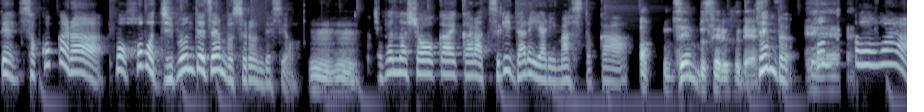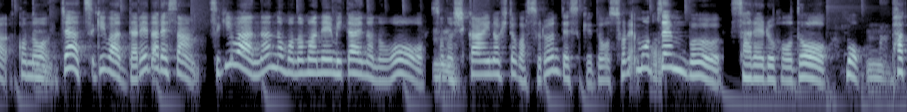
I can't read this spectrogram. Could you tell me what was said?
でそこからもうほぼ自分で全部するんですよ。うん。うんうん。自分の紹介から次誰やりますとかあ、全部セルフで。全部本当はこの、うんじゃあ次は誰々さん次は何のモノマネみたいなのをその司会の人がするんですけど、それも全部されるほどもううんパッ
